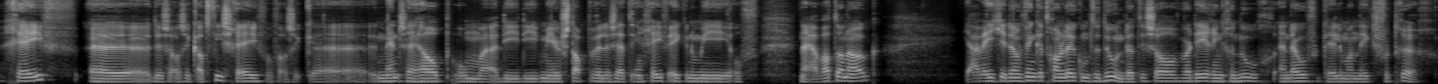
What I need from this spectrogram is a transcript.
geef, uh, dus als ik advies geef of als ik uh, mensen help om uh, die, die meer stappen willen zetten in geefeconomie of nou ja, wat dan ook. Ja, weet je, dan vind ik het gewoon leuk om te doen. Dat is al waardering genoeg en daar hoef ik helemaal niks voor terug.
